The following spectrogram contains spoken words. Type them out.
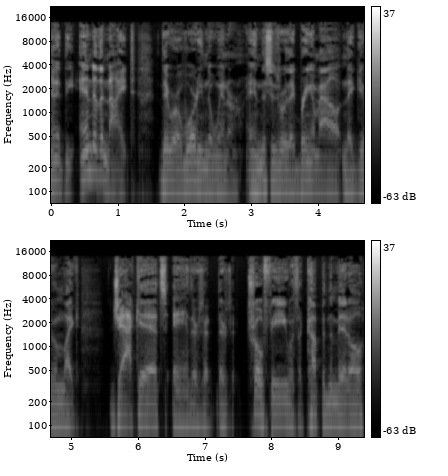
And at the end of the night, they were awarding the winner, and this is where they bring them out and they give them like jackets, and there's a there's a trophy with a cup in the middle,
